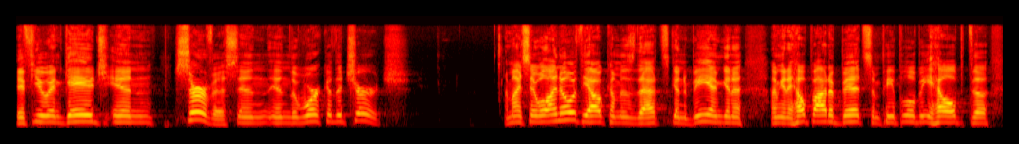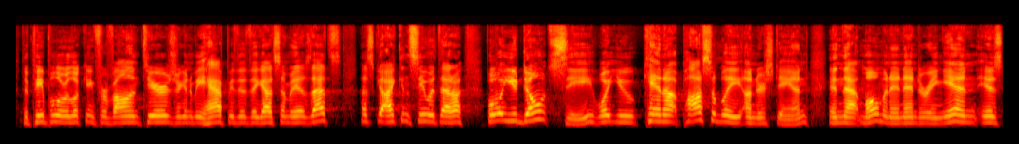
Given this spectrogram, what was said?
If you engage in service in, in the work of the church, I might say, well, I know what the outcome is that's going to be. I'm going to, I'm going to help out a bit. Some people will be helped. The, the people who are looking for volunteers are going to be happy that they got somebody else. That's, that's, I can see what that But what you don't see, what you cannot possibly understand in that moment and entering in is,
